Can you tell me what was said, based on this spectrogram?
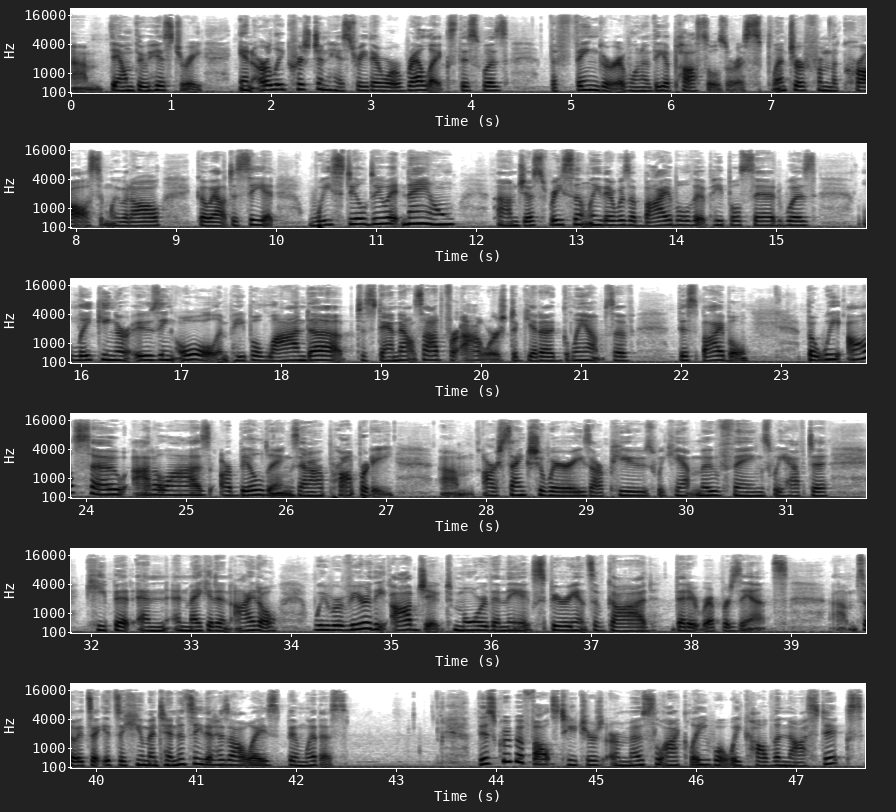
um, down through history. In early Christian history, there were relics. This was the finger of one of the apostles or a splinter from the cross, and we would all go out to see it. We still do it now. Um, just recently, there was a Bible that people said was leaking or oozing oil, and people lined up to stand outside for hours to get a glimpse of this Bible. But we also idolize our buildings and our property, um, our sanctuaries, our pews. We can't move things, we have to keep it and, and make it an idol. We revere the object more than the experience of God that it represents. Um, so it's a, it's a human tendency that has always been with us. This group of false teachers are most likely what we call the Gnostics.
